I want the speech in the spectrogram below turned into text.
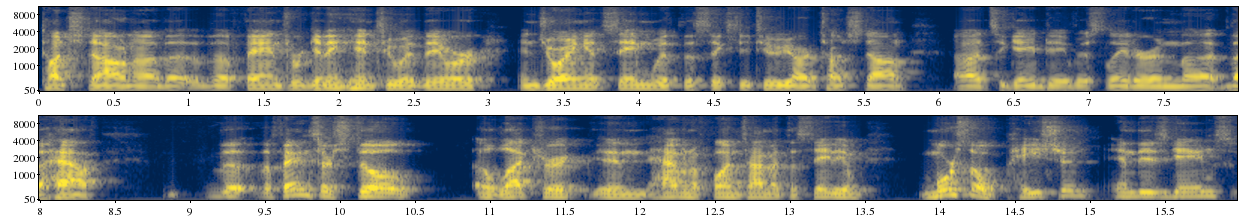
touchdown, uh, the the fans were getting into it. They were enjoying it. Same with the 62 yard touchdown uh, to Gabe Davis later in the the half. The the fans are still electric and having a fun time at the stadium more so patient in these games.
